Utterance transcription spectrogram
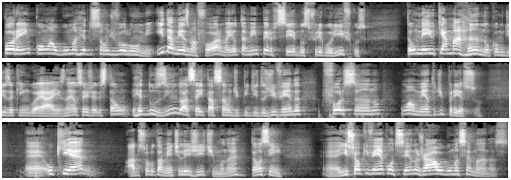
porém com alguma redução de volume. E da mesma forma, eu também percebo os frigoríficos estão meio que amarrando, como diz aqui em Goiás, né? Ou seja, eles estão reduzindo a aceitação de pedidos de venda, forçando um aumento de preço. É, o que é absolutamente legítimo, né? Então, assim, é, isso é o que vem acontecendo já há algumas semanas.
